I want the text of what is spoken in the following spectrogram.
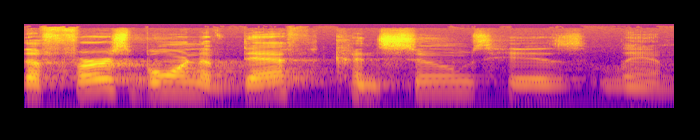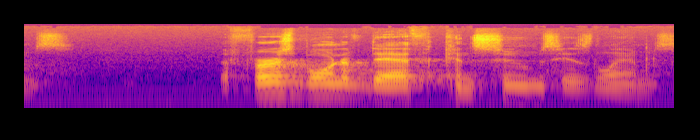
The firstborn of death consumes his limbs. The firstborn of death consumes his limbs.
